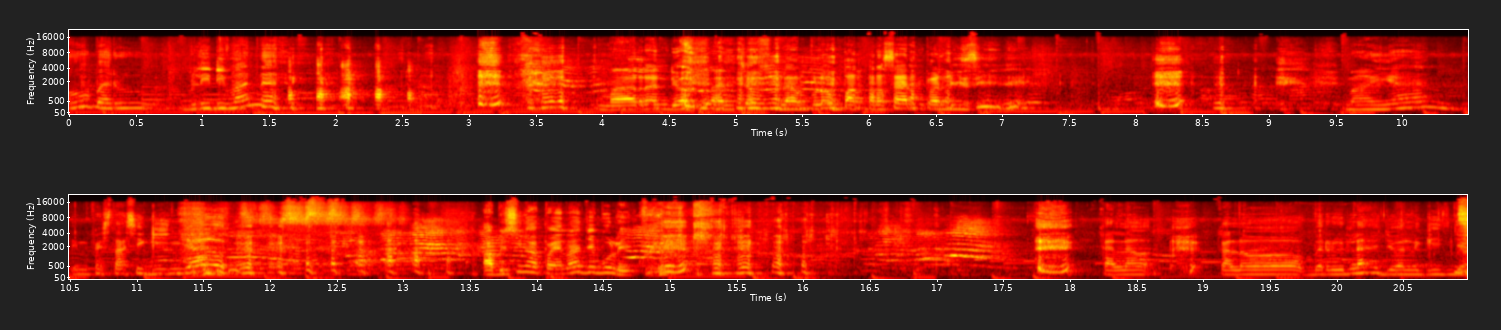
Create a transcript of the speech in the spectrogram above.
oh baru beli di mana? Kemarin di online shop 94% kondisinya. Lumayan investasi ginjal. Abisnya ngapain aja bu liquid? Kalau kalau berulah jual ginjal.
